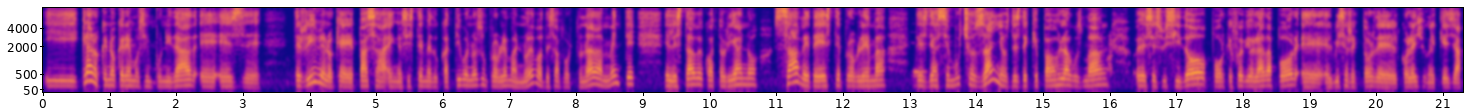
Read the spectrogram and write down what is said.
Y claro que no queremos impunidad, eh, es... Eh, terrible lo que pasa en el sistema educativo, no es un problema nuevo. Desafortunadamente, el Estado ecuatoriano sabe de este problema desde hace muchos años, desde que Paola Guzmán eh, se suicidó porque fue violada por el vicerrector del colegio en el que ella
